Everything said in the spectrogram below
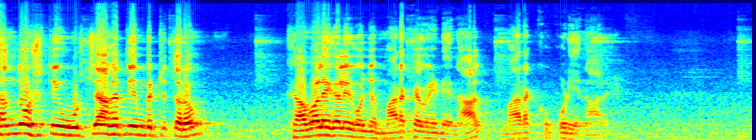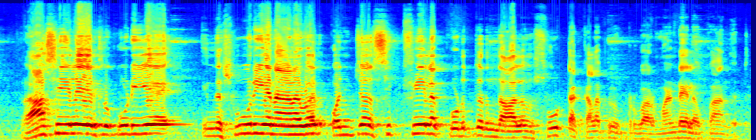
சந்தோஷத்தையும் உற்சாகத்தையும் பெற்றுத்தரும். கவலைகளை கொஞ்சம் மறக்க வேண்டிய நாள் மறக்கக்கூடிய நாள். ராசியிலே இருக்கக்கூடிய இந்த சூரியனானவர் கொஞ்சம் சிக் ஃபீலை கொடுத்துருந்தாலும் சூட்டை கலப்பி விட்டுருப்பார் மண்டையில் உட்காந்துட்டு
